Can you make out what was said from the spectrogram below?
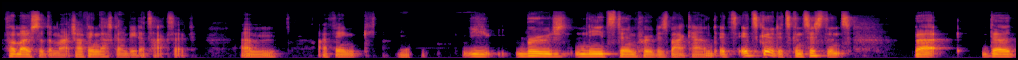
for most of the match, I think that's going to be the tactic. Um, I think you, Ruud needs to improve his backhand. It's it's good, it's consistent, but the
